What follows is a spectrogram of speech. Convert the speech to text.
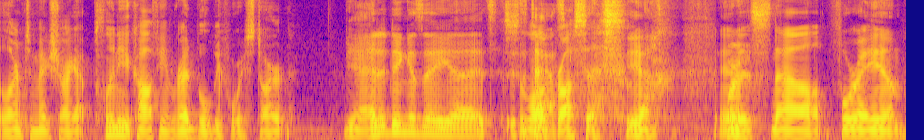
I learned to make sure I got plenty of coffee and Red Bull before we start. Yeah, editing is a uh, it's It's, it's, a, a, long task. process. Yeah, And it's now 4 a.m.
